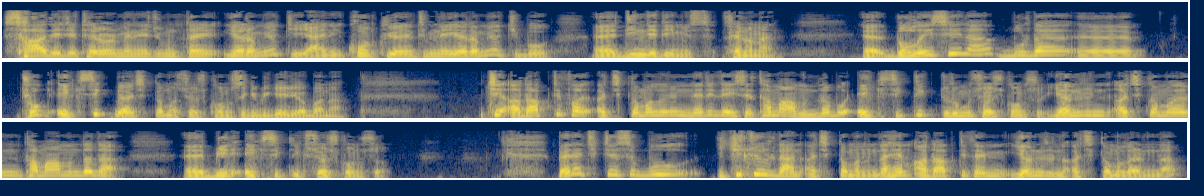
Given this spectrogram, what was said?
Sadece terör management'a yaramıyor ki yani korku yönetimine yaramıyor ki bu e, din dediğimiz fenomen. E, dolayısıyla burada e, çok eksik bir açıklama söz konusu gibi geliyor bana. Ki adaptif açıklamaların neredeyse tamamında bu eksiklik durumu söz konusu. Yan ürün açıklamalarının tamamında da e, bir eksiklik söz konusu. Ben açıkçası bu iki türden açıklamanın da hem adaptif hem yan ürün açıklamalarında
